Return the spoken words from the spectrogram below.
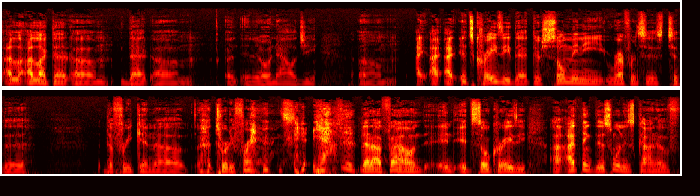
I, I, like that um, that um, you know analogy. Um, I, I, I it's crazy that there's so many references to the the freaking uh, Tour de France yeah, that I found. It, it's so crazy. I, I think this one is kind of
